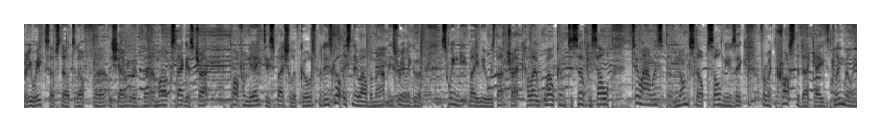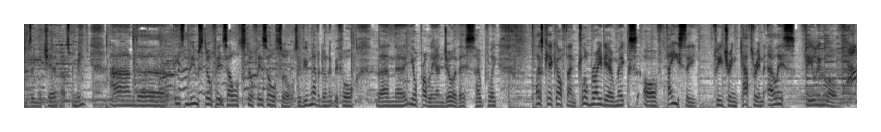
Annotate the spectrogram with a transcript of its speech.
three weeks, I've started off uh, the show with uh, a Mark Staggers track, apart from the 80s special, of course, but he's got this new album out and it's really good. Swing It Baby was that track. Hello, welcome to Silky Soul. Two hours of non stop soul music from across the decades. Glyn Williams in the chair, that's me. And uh, it's new stuff, it's old stuff, it's all sorts. If you've never done it before, then uh, you'll probably enjoy this, hopefully. Let's kick off then. Club radio mix of Facey featuring Catherine Ellis, Feeling Love.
